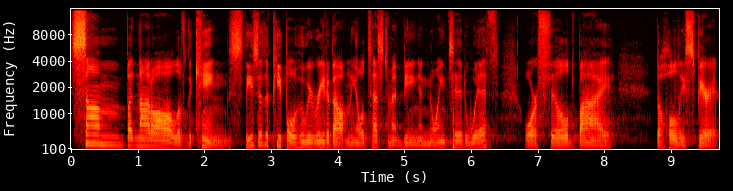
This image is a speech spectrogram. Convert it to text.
some but not all of the kings. These are the people who we read about in the Old Testament being anointed with or filled by the Holy Spirit.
